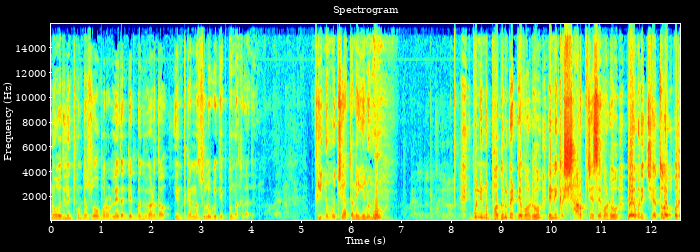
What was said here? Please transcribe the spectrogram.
నువ్వు వదిలించుకుంటే సూపరు లేదంటే ఇబ్బంది పడతావు. ఇంతకన్నా సులువుగా చెప్తున్నా రాజు. ఇనుము చేతన ఇనుము? ఇప్పుడు నిన్ను పదును పెట్టేవాడు నిన్ను ఇంకా షార్ప్ చేసేవాడు దేవుని చేతిలో ఒక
